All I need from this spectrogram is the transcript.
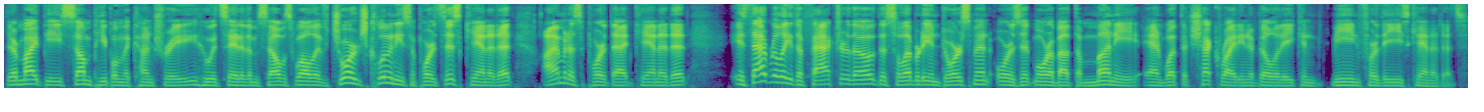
there might be some people in the country who would say to themselves, well, if George Clooney supports this candidate, I'm going to support that candidate. Is that really the factor, though, the celebrity endorsement, or is it more about the money and what the check writing ability can mean for these candidates?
